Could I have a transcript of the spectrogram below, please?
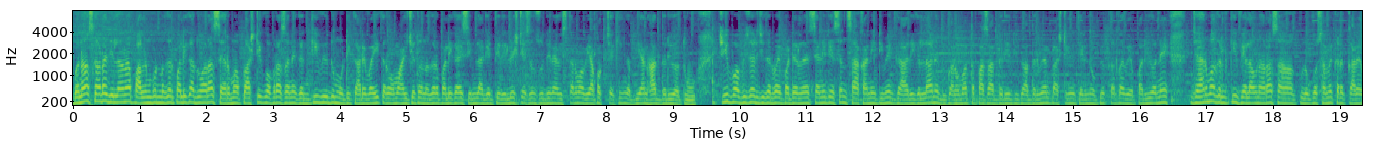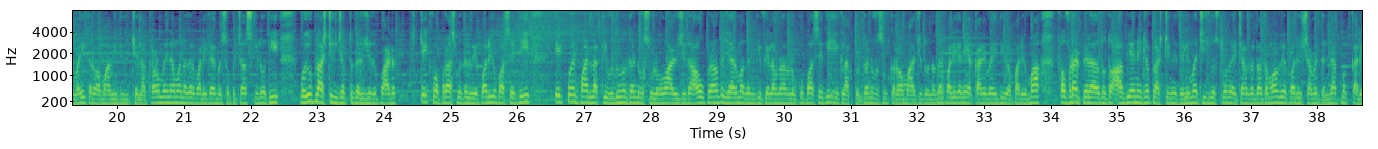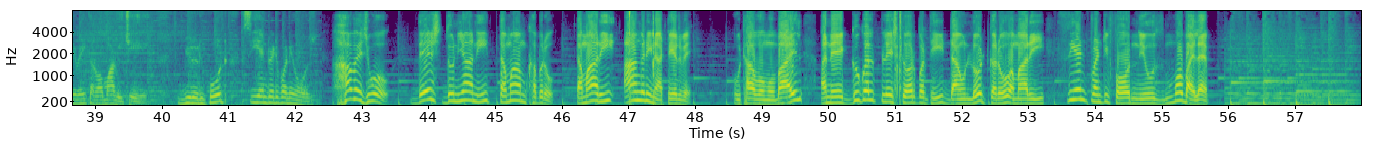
બનાસકાંઠા જિલ્લાના પાલનપુર નગરપાલિકા દ્વારા શહેરમાં પ્લાસ્ટિક વપરાશ અને ગંદકી વિરુદ્ધ મોટી કાર્યવાહી કરવામાં આવી છે તો નગરપાલિકાએ સિમલા ગેટથી રેલવે સ્ટેશન સુધીના વિસ્તારમાં વ્યાપક ચેકિંગ અભિયાન હાથ ધર્યું હતું. ચીફ ઓફિસર જીગરભાઈ પટેલ અને સેનિટેશન શાખાની ટીમે ગારી ગલ્લા અને દુકાનોમાં તપાસ હાથ ધરી હતી. આ દરમિયાન પ્લાસ્ટિકની થેલીનો ઉપયોગ કરતા વેપારીઓ અને જાહેરમાં ગંદકી ફેલાવનારા લોકો સામે કડક કાર્યવાહી કરવામાં આવી હતી. છેલ્લા ત્રણ મહિનામાં નગરપાલિકાએ બસો પચાસ કિલોથી વધુ પ્લાસ્ટિક જપ્ત કર્યું છે. તો પ્લાસ્ટિક વપરાશ બદલ વેપારીઓ પાસેથી એક પોઈન્ટ પાંચ લાખથી વધુનો દંડ વસૂલવામાં આવ્યો છે. આ ઉપરાંત જાહેરમાં ગંદકી ફેલાવનારા લોકો પાસેથી એક લાખનો દંડ વસૂલ કરવામાં આવ્યો છે. તો નગરપાલિકાની આ કાર્યવાહીથી વેપારીઓમાં ફફડાટ ફેલાયો હતો. તો આ અભિયાન હેઠળ પ્લાસ્ટિકની થેલીમાં ચીજ વસ્તુઓનું વેચાણ કરતા તમામ વેપારીઓ સામે દંડાત્મક કાર્યવાહી કરવામાં આવી છે. Bureau report, CN twenty news. હવે જુઓ, દેશ દુનિયાની તમામ ખબરો તમારી આંગળીના ટેરવે. ઉઠાવો મોબાઈલ અને ગૂગલ પ્લે સ્ટોર પરથી ડાઉનલોડ કરો અમારી CN twenty four news mobile app.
